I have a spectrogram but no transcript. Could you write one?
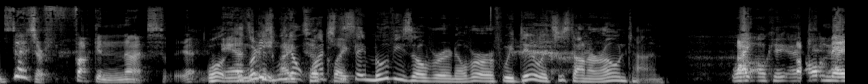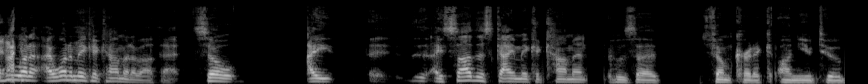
These guys are fucking nuts. Well, And it's what do because we don't watch like- the same movies over and over, or if we do, it's just on our own time. Well, I- okay. I, oh, man, I I- do want to. I want to make a comment about that. So, I I saw this guy make a comment who's a film critic on YouTube.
